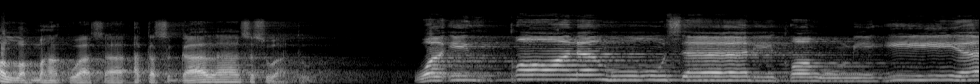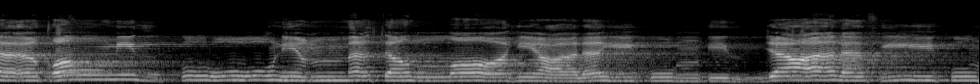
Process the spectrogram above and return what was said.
Allah Maha Kuasa atas segala sesuatu. وإذ قال موسى لقومه يا قوم اذكروا نعمة الله عليكم إذ جعل فيكم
